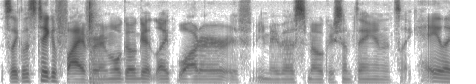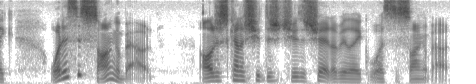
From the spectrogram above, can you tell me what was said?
it's like let's take a fiver and we'll go get like water if you maybe have smoke or something. And it's like hey like what is this song about? I'll just kind of shoot the shoot the shit. I'll be like what's the song about?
